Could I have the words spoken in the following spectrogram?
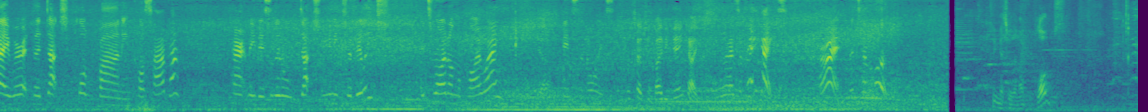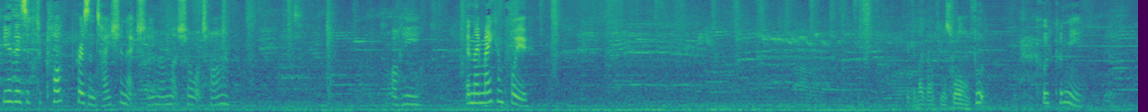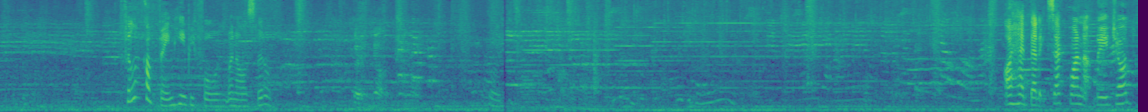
Okay, we're at the Dutch Clog Barn in Coffs Harbour. Apparently there's a little Dutch miniature village. It's right on the highway, Yeah. hence the noise. Let's have some baby pancakes. We'll have some pancakes. Alright, let's have a look. I think that's where they make the clogs. Yeah, there's a clog presentation actually, but I'm not sure what time. Oh, here. And they make them for you. We can make one for your swollen foot. Could, couldn't he? I feel like I've been here before when I was little. I had that exact one up there, Jon.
